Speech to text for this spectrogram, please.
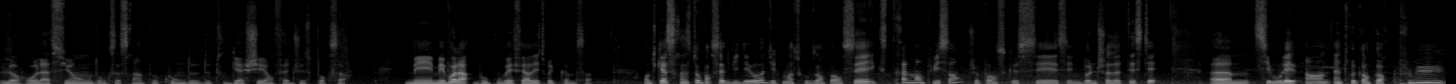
leur relation, donc ça serait un peu con de, tout gâcher en fait juste pour ça. Mais, voilà, vous pouvez faire des trucs comme ça. En tout cas, ce sera tout pour cette vidéo. Dites-moi ce que vous en pensez. Extrêmement puissant. Je pense que c'est une bonne chose à tester. Euh, si vous voulez un truc encore plus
